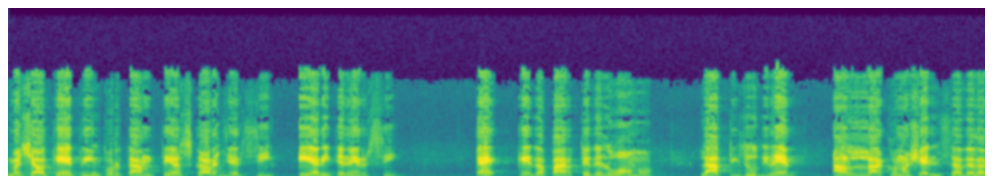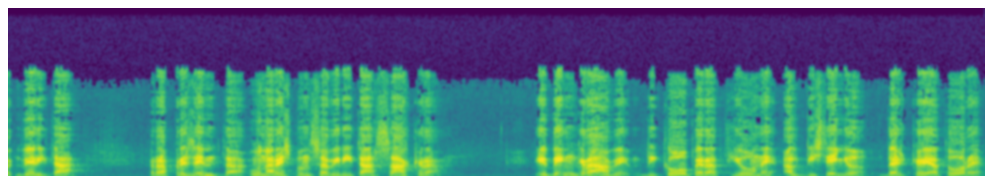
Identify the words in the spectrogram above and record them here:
Ma ciò che è più importante a scorgersi e a ritenersi è che da parte dell'uomo l'attitudine alla conoscenza della verità rappresenta una responsabilità sacra e ben grave di cooperazione al disegno del Creatore,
